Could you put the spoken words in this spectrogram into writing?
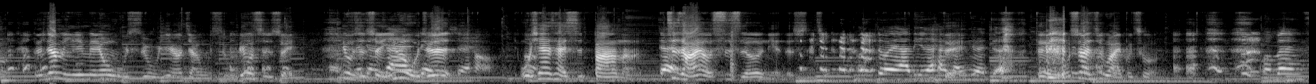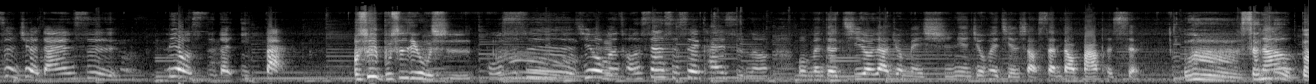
人家明明没有五十五，硬要讲五十五，六十岁，六十岁，因为我觉得。我现在才十八嘛，至少还有四十二年的时间。对啊，离得还蛮远的。对，我算数还不错。我们正确的答案是六十的一半。哦，所以不是六十？不是，其实我们从三十岁开始呢，我们的肌肉量就每十年就会减少三到八 percent。哇，三到八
